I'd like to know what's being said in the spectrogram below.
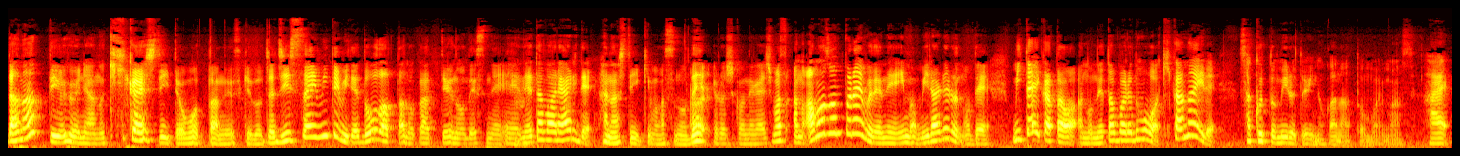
だなっていうふうにあの聞き返していて思ったんですけどじゃあ実際見てみてどうだったのかっていうのをですね、えーネタバレありで話していきますので、はい。よろしくお願いします。あの Amazon プライムでね今見られるので見たい方はあのネタバレの方は聞かないでサクッと見るといいのかなと思います。はい。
